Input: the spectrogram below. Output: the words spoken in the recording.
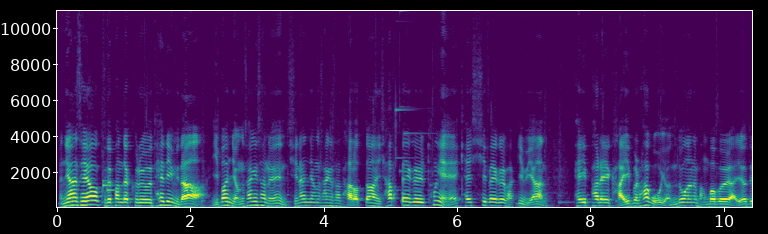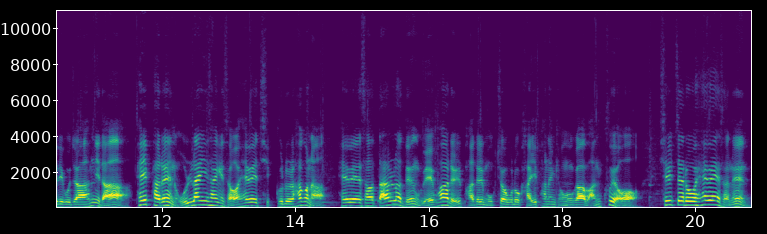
안녕하세요. 구대판다크루 테디입니다. 이번 영상에서는 지난 영상에서 다뤘던 샵백을 통해 캐시백을 받기 위한 페이팔에 가입을 하고 연동하는 방법을 알려드리고자 합니다. 페이팔은 온라인상에서 해외 직구를 하거나 해외에서 달러 등 외화를 받을 목적으로 가입하는 경우가 많고요. 실제로 해외에서는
